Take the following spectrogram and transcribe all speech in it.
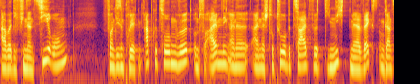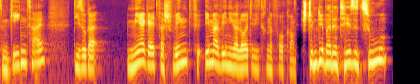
aber die Finanzierung von diesen Projekten abgezogen wird und vor allen Dingen eine, eine Struktur bezahlt wird, die nicht mehr wächst und ganz im Gegenteil, die sogar mehr Geld verschwingt für immer weniger Leute, die drinnen vorkommen. Ich stimme dir bei der These zu,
